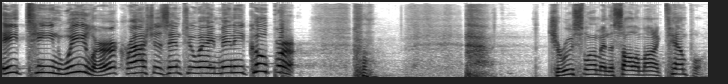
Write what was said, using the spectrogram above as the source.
18 wheeler crashes into a Mini Cooper. Jerusalem and the Solomonic Temple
